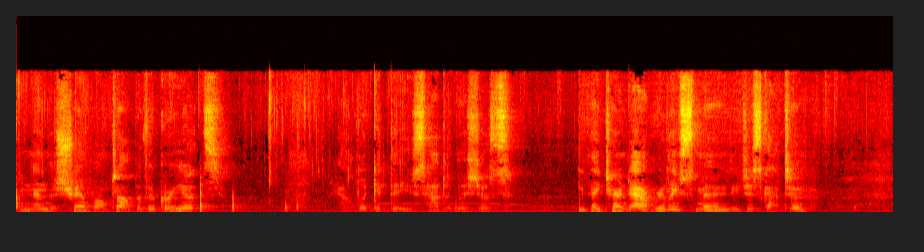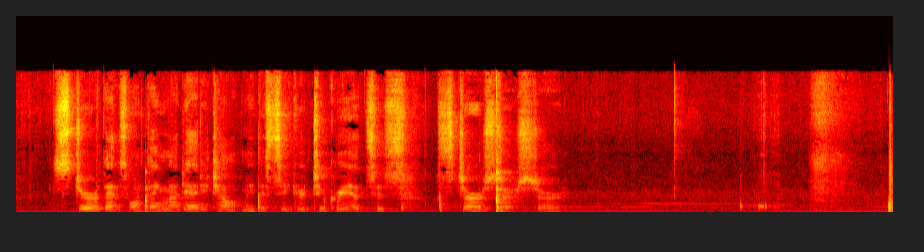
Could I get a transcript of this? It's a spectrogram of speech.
and then the shrimp on top of the grits. Now look at these, how delicious. They turned out really smooth. You just got to stir. That's one thing my daddy taught me. The secret to grits is stir, stir, stir.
